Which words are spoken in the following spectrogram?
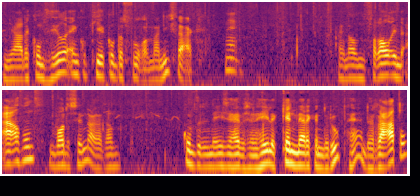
ja, dan komt heel enkel keer komt dat voor, maar niet vaak. Nee. En dan vooral in de avond worden ze, nou dan komt er ineens, dan hebben ze een hele kenmerkende roep, hè, de ratel.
